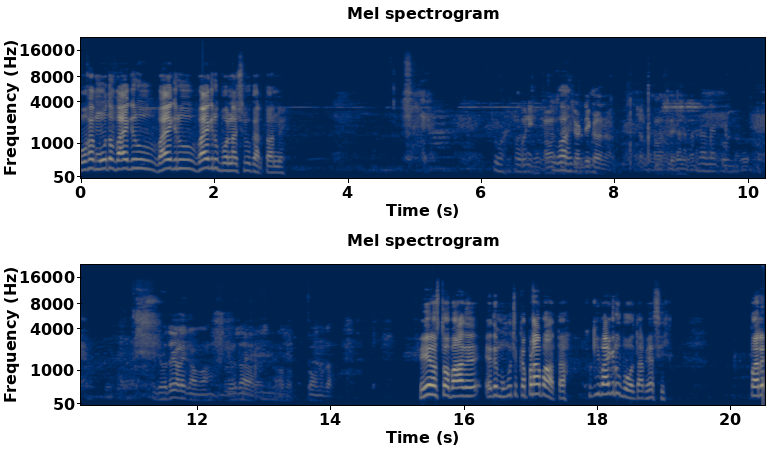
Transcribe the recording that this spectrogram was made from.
ਉਹ ਫਿਰ ਮੂੰਹ ਤੋਂ ਵਾਹਿਗੁਰੂ ਵਾਹਿਗੁਰੂ ਵਾਹਿਗੁਰੂ ਬੋਲਣਾ ਸ਼ੁਰੂ ਕਰਤਾ ਉਹਨੇ। ਹੌਸਲੇ ਚੜ੍ਹਦੀ ਕਲਾ ਨਾਲ। ਹੌਸਲੇ ਯੋਧੇ ਵਾਲੇ ਕੰਮ ਆ ਯੋਧਾ ਕੌਮ ਦਾ। ਫਿਰ ਉਸ ਤੋਂ ਬਾਅਦ ਇਹਦੇ ਮੂੰਹ 'ਚ ਕੱਪੜਾ ਪਾਤਾ ਕਿਉਂਕਿ ਵਾਹਿਗੁਰੂ ਬੋਲਦਾ ਪਿਆ ਸੀ। ਪਰ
